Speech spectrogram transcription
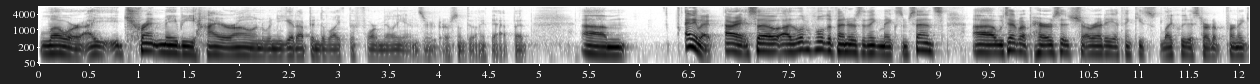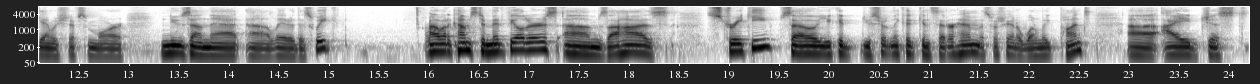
lower. I Trent may be higher owned when you get up into like the four millions or, or something like that, but. Um, Anyway, all right. So uh, Liverpool defenders, I think, make some sense. Uh, we talked about Perisic already. I think he's likely to start up front again. We should have some more news on that uh, later this week. Uh, when it comes to midfielders, um, Zaha is streaky, so you could you certainly could consider him, especially on a one week punt. Uh, I just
